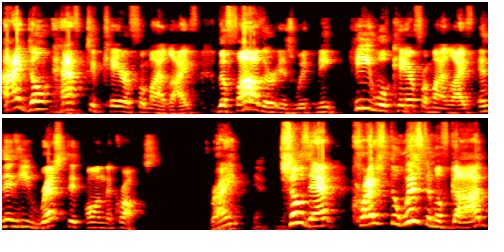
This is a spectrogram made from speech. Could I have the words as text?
I don't have to care for my life. The Father is with me. He will care for my life. And then he rested on the cross, right? Yeah. So that Christ, the wisdom of God,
